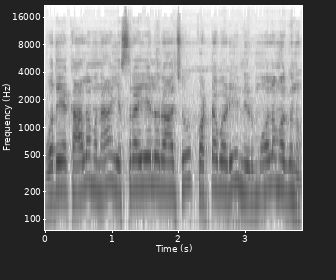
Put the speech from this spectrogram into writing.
ఉదయకాలమున ఇస్రాయేలు రాజు కొట్టబడి నిర్మూలమగును.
